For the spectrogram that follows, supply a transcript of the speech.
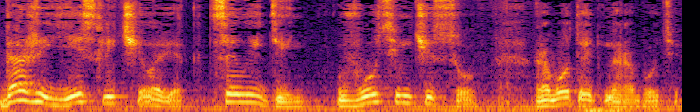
даже если человек целый день, 8 часов работает на работе,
